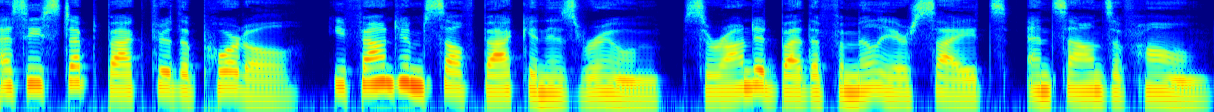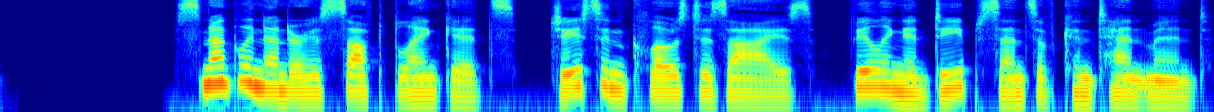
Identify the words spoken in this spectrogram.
As he stepped back through the portal, he found himself back in his room, surrounded by the familiar sights and sounds of home. Snuggling under his soft blankets, Jason closed his eyes, feeling a deep sense of contentment.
